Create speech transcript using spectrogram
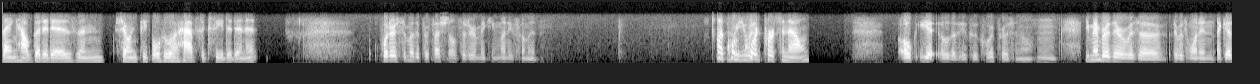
saying how good it is and showing people who have succeeded in it What are some of the professionals that are making money from it? uh, court, court personnel Oh yeah, oh the, the court personnel. Hmm. You remember there was a there was one in I guess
